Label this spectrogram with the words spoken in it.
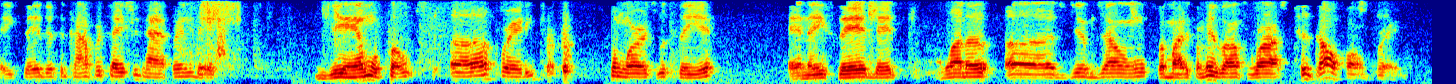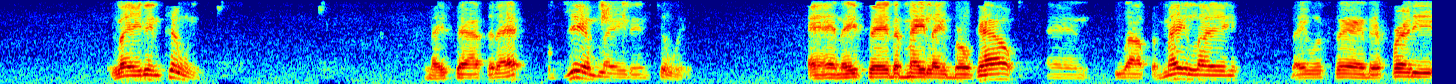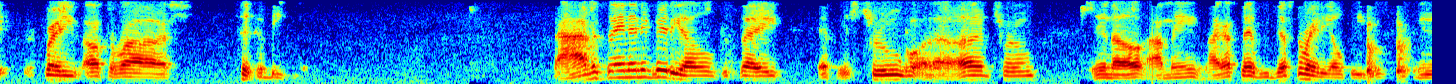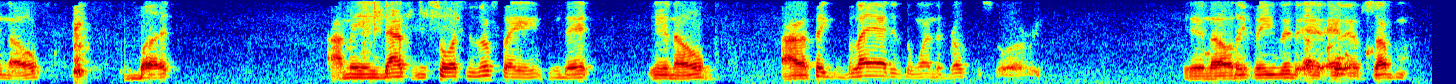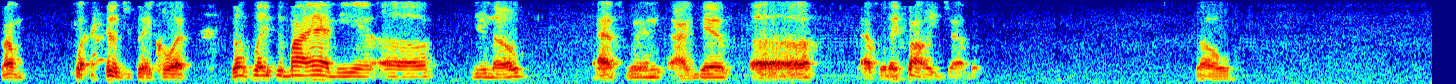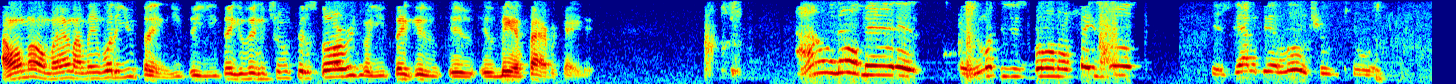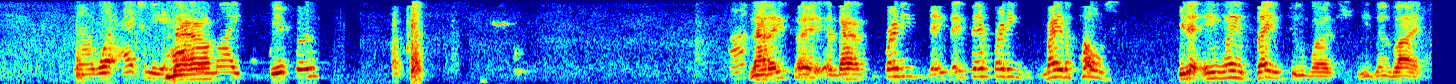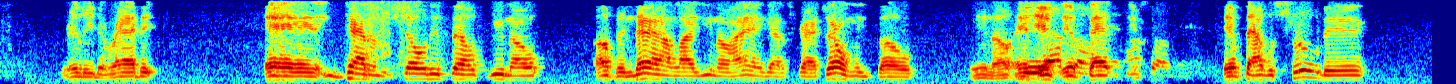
they said that the confrontation happened, that Jim approached uh, Freddie, some words were said, and they said that one of uh, Jim Jones, somebody from his entourage, took off on Freddie, laid into him. And they said after that, Jim laid into him. And they said the melee broke out, and throughout the melee, they were saying that Freddie Freddie's entourage took a beating. Now, I haven't seen any videos to say if it's true or uh, untrue. You know, I mean, like I said, we just the radio people, you know. But I mean, that's the sources are saying that, you know, I think Vlad is the one that broke the story. You know, they say that and, and some some what you say, course, some place in Miami, and uh, you know, that's when I guess uh, that's when they saw each other. So I don't know, man. I mean, what do you think? You think you think is any truth to the story, or you think is is, is being fabricated? I don't know, man. As, as much as it's blowing on Facebook, there's got to be a little truth to it. Now, what actually happened Now- might differ. Now they say that Freddie, they they said Freddie made a post. He didn't he wouldn't say too much. He just like really the rabbit, and he kind of showed himself, you know, up and down like you know I ain't got a scratch on me, so you know. And yeah, if, if that I if, that. if that was true, then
